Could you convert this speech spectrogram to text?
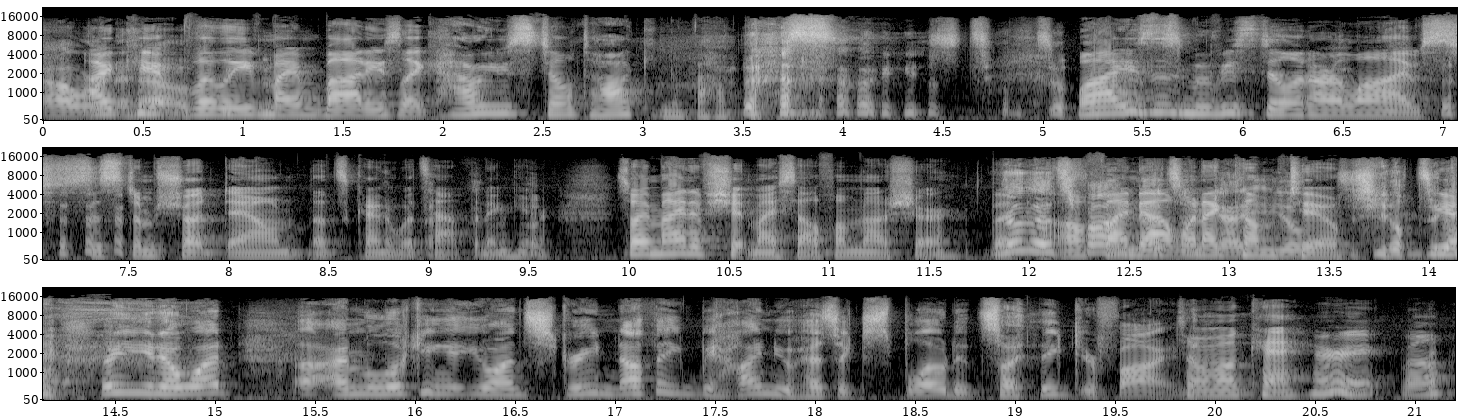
hour. I and can't half. believe my body's like, how are you still talking about this? You still do- Why is this movie still in our lives? System shut down. That's kind of what's happening here. So I might have shit myself. I'm not sure, but no, that's I'll fine. find That's out when I come you'll, to. You'll do. Yeah. You know what? Uh, I'm looking at you on screen. Nothing behind you has exploded, so I think you're fine. So I'm okay. All right. Well,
